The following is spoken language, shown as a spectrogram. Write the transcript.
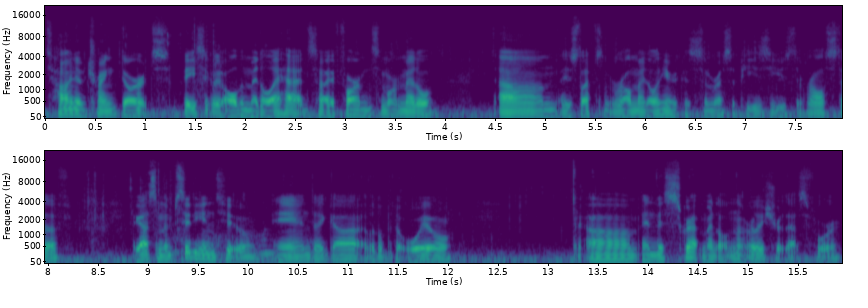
ton of trank darts, basically all the metal I had, so I farmed some more metal. Um, I just left some raw metal in here because some recipes use the raw stuff. I got some obsidian too, and I got a little bit of oil. Um, and this scrap metal, I'm not really sure that's for.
